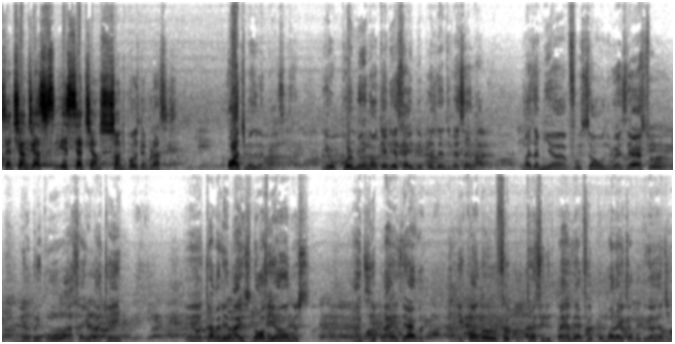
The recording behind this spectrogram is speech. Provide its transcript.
Sete anos, e esses sete anos são de boas lembranças? Ótimas lembranças. Eu, por mim, não teria saído de Presidente Venceslau. Mas a minha função no Exército me obrigou a sair daqui. É, trabalhei mais nove anos antes de ir para a reserva e quando fui transferido para a reserva, fui para morar em Campo Grande,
